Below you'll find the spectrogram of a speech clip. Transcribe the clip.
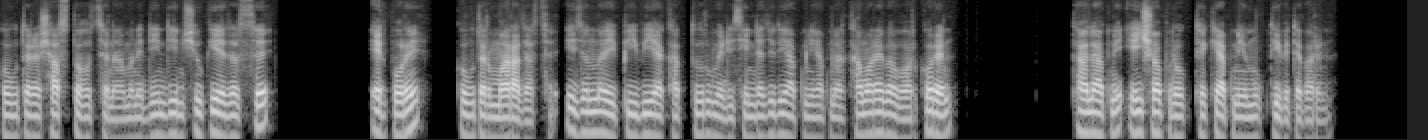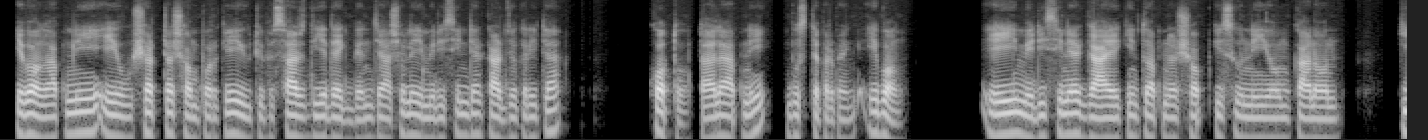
কবুতরের স্বাস্থ্য হচ্ছে না মানে দিন দিন শুকিয়ে যাচ্ছে। এরপরে কবুতর মারা যাচ্ছে। এই জন্য এই পিবি একাত্তর মেডিসিনটা যদি আপনি আপনার খামারে ব্যবহার করেন, তাহলে আপনি এই সব রোগ থেকে আপনি মুক্তি পেতে পারেন। এবং আপনি এই ঔষধটা সম্পর্কে ইউটিউবে সার্চ দিয়ে দেখবেন যে আসলে এই মেডিসিনটার কার্যকারিতা কত। তাহলে আপনি বুঝতে পারবেন। এবং এই মেডিসিনের গায়ে কিন্তু আপনার সব কিছু নিয়ম, কানুন, কি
